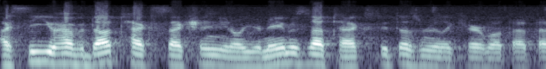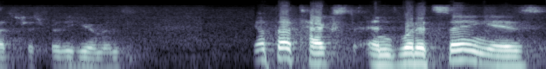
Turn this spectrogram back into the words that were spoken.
I see you have a .text section. You know, your name is .text. It doesn't really care about that. That's just for the humans. You that .text, and what it's saying is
